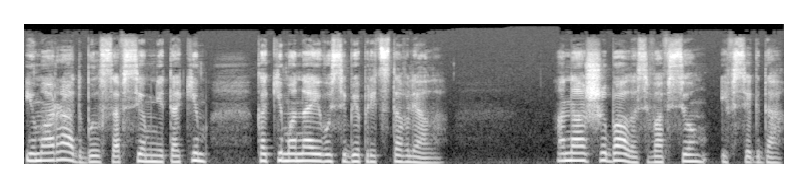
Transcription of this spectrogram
и Марат был совсем не таким, каким она его себе представляла. Она ошибалась во всем и всегда.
